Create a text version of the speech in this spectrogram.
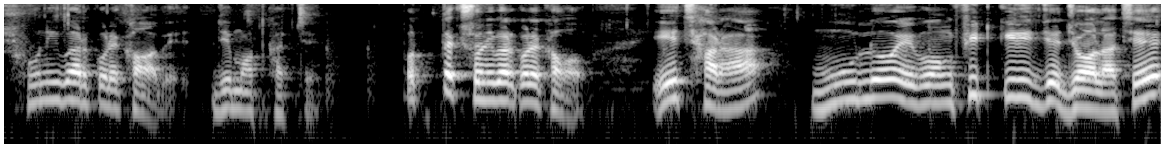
শনিবার করে খাওয়াবে যে মদ খাচ্ছে। প্রত্যেক শনিবার করে খাওয়াও। এছাড়া মূলো এবং ফিটকিরির যে জল আছে,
